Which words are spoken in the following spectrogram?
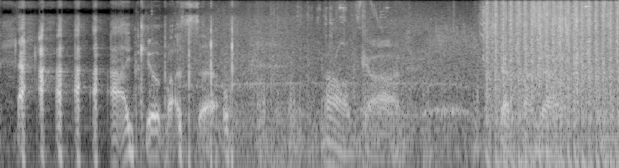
I killed myself. Oh god. Just gotta find out.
